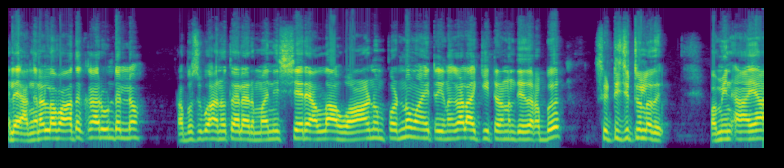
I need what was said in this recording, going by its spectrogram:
അല്ലെ അങ്ങനെയുള്ള വാദക്കാരുണ്ടല്ലോ. റബ്ബ് സുബാനു താലാർ മനുഷ്യരെ അള്ളാഹു ആണും പെണ്ണുമായിട്ട് ഇണകളാക്കിയിട്ടാണ് എന്ത് ചെയ്തത്? റബ്ബ് സൃഷ്ടിച്ചിട്ടുള്ളത്. വമിൻ ആയാ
